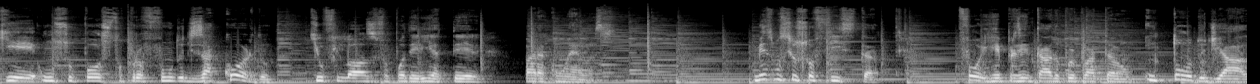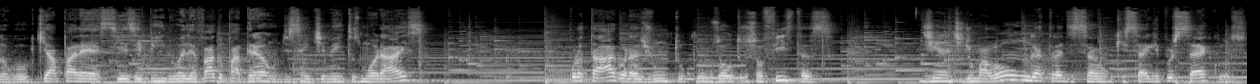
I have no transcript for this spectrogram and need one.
que um suposto profundo desacordo que o filósofo poderia ter para com elas. Mesmo se o sofista foi representado por Platão em todo diálogo que aparece exibindo um elevado padrão de sentimentos morais, Protágoras, junto com os outros sofistas, diante de uma longa tradição que segue por séculos,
